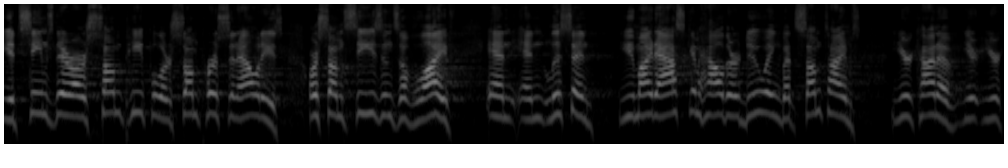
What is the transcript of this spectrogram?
it seems there are some people or some personalities or some seasons of life, and, and listen, you might ask them how they're doing, but sometimes you're kind of, you're, you're,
